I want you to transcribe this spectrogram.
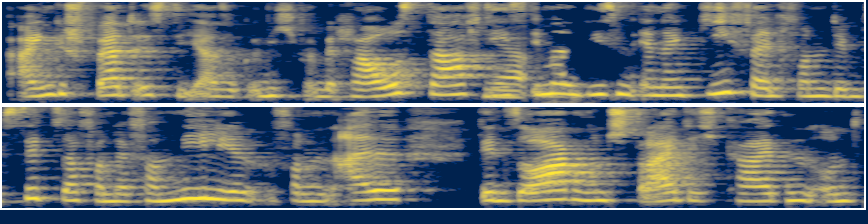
eingesperrt ist, die also nicht raus darf, die ja. ist immer in diesem Energiefeld von dem Besitzer, von der Familie, von all den Sorgen und Streitigkeiten. Und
